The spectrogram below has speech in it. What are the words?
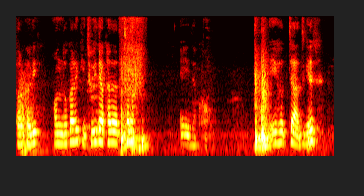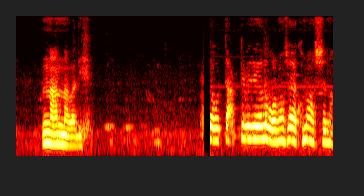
তরকারি। অন্ধকারে কিছুই দেখা যাচ্ছে না। এই দেখো, এই হচ্ছে আজকের রান্না বাড়ি চারটে বেজে গেল বর্মশাই এখনও আসছে না।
